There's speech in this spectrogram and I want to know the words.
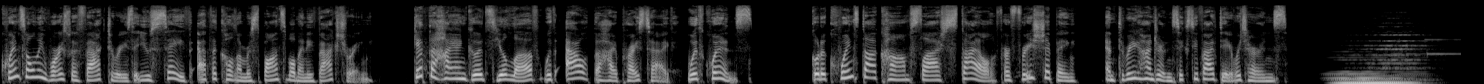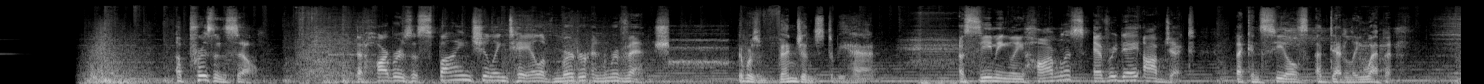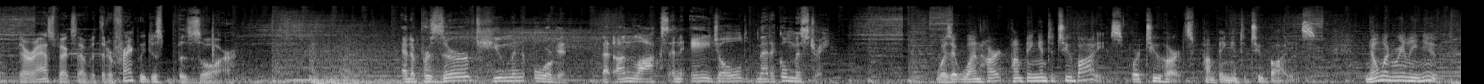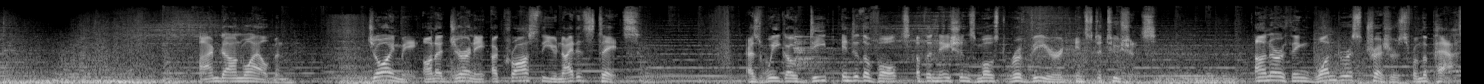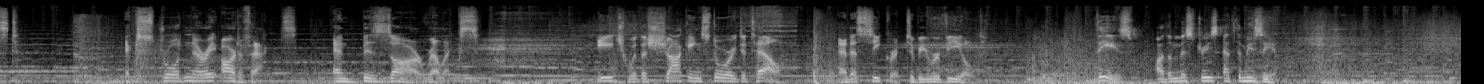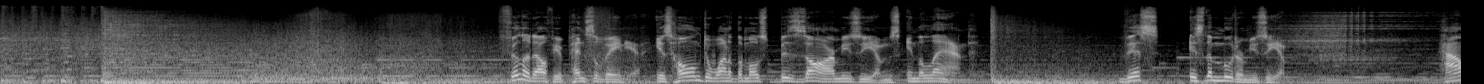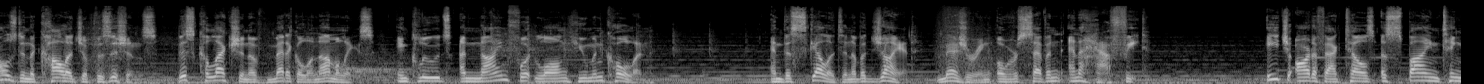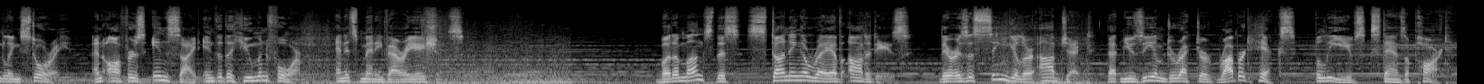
Quince only works with factories that use safe, ethical, and responsible manufacturing. Get the high-end goods you'll love without the high price tag with Quince. Go to quince.com/style for free shipping and 365-day returns. A prison cell that harbors a spine chilling tale of murder and revenge. There was vengeance to be had. A seemingly harmless, everyday object that conceals a deadly weapon. There are aspects of it that are frankly just bizarre. And a preserved human organ that unlocks an age old medical mystery. Was it one heart pumping into two bodies, or two hearts pumping into two bodies? No one really knew. I'm Don Wildman. Join me on a journey across the United States as we go deep into the vaults of the nation's most revered institutions, unearthing wondrous treasures from the past, extraordinary artifacts, and bizarre relics. Each with a shocking story to tell and a secret to be revealed. These are the mysteries at the museum. Philadelphia, Pennsylvania is home to one of the most bizarre museums in the land. This is the Mutter Museum. Housed in the College of Physicians, this collection of medical anomalies includes a nine foot long human colon and the skeleton of a giant measuring over seven and a half feet. Each artifact tells a spine tingling story and offers insight into the human form and its many variations. But amongst this stunning array of oddities, there is a singular object that museum director Robert Hicks believes stands apart.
